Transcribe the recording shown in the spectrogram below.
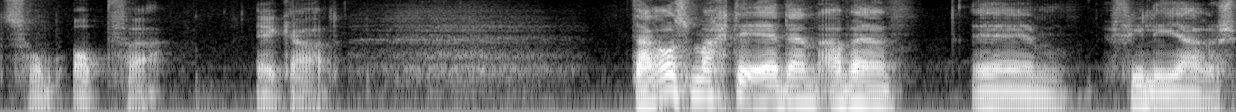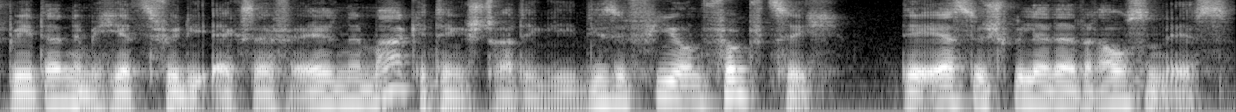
zum Opfer, Eckart. Daraus machte er dann aber ähm, viele Jahre später, nämlich jetzt für die XFL, eine Marketingstrategie. Diese 54, der erste Spieler, der draußen ist.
